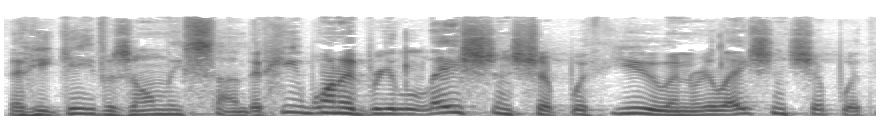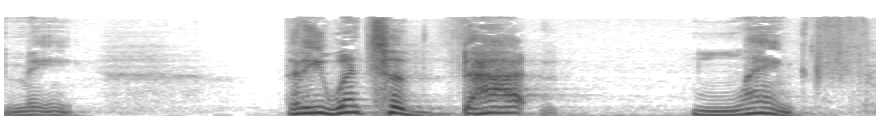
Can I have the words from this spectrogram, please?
that he gave his only son, that he wanted relationship with you and relationship with me, that he went to that length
